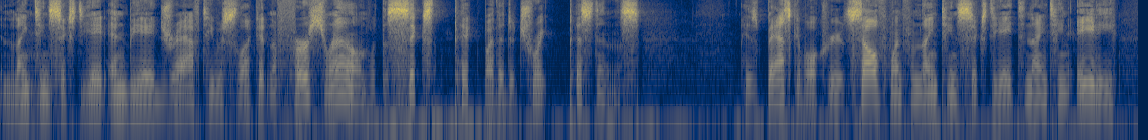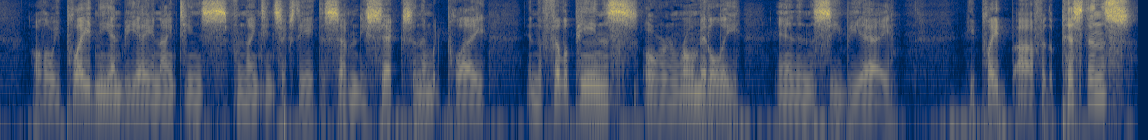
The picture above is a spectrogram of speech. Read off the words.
In the 1968 NBA draft, he was selected in the first round with the sixth pick by the Detroit Pistons. His basketball career itself went from 1968 to 1980, although he played in the NBA in 19, from 1968 to 76 and then would play in the Philippines, over in Rome, Italy, and in the CBA. He played uh, for the Pistons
